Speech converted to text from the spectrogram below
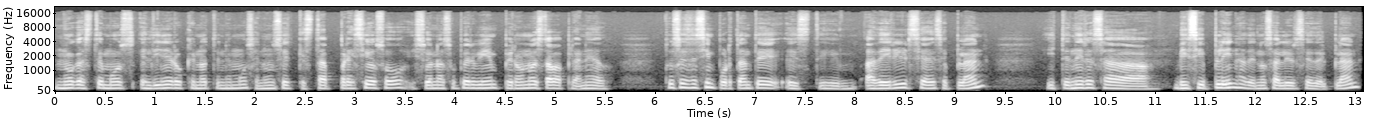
no gastemos el dinero que no tenemos en un set que está precioso y suena súper bien, pero no estaba planeado. Entonces es importante este, adherirse a ese plan y tener esa disciplina de no salirse del plan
